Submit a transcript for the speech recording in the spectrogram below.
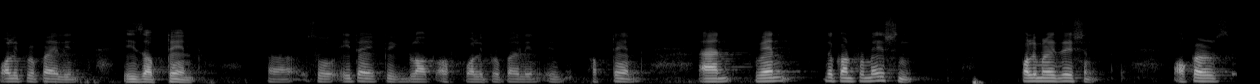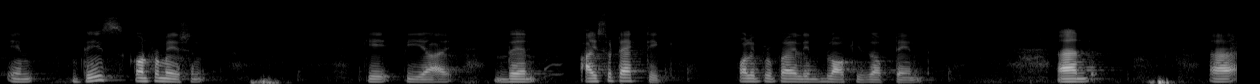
polypropylene is obtained. Uh, so, atactic block of polypropylene is obtained and when the conformation polymerization occurs in this conformation KPI then isotactic polypropylene block is obtained. And uh,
